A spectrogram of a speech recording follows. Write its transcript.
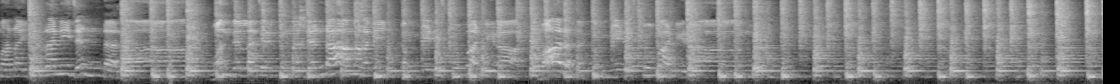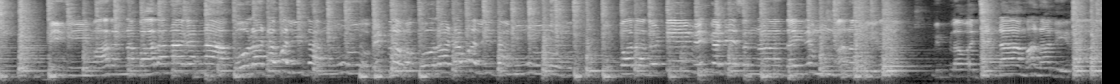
మన ఎర్రని జెండలా. వందెల్ల చెరుతున్న జెండా మనది కమ్మేడిస్తూ పాటిరా. భారత కమ్మేడిస్తూ పాటిరా. బిజి మారన్న బాలనగన్న పోరాట ఫలితము విప్లవ పోరాట ఫలితము. ఉప్పాల దొట్టి వెంకటేశన్న ధైర్యం మనదిరా. విప్లవ జెండా మనదిరా.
